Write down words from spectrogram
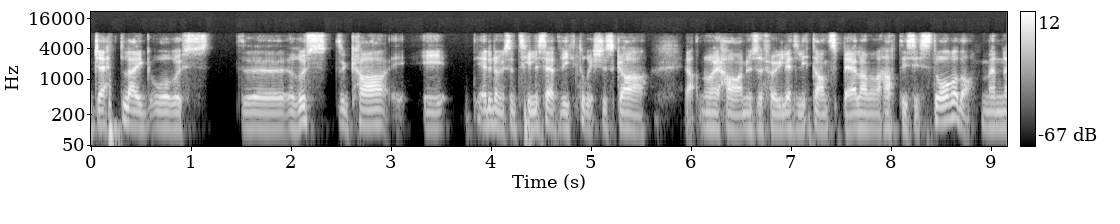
jetlag og rust, rust hva er, er, det noe som tilsier at Viktor ikke skal ja, Nå har han jo selvfølgelig et litt annet spill enn han har hatt de siste årene, da, men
